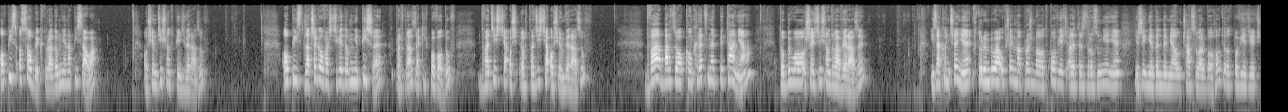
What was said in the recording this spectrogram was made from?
Opis osoby, która do mnie napisała, 85 wyrazów. Opis, dlaczego właściwie do mnie pisze, prawda, z jakich powodów, 28, 28 wyrazów. Dwa bardzo konkretne pytania, to było 62 wyrazy. I zakończenie, w którym była uprzejma prośba o odpowiedź, ale też zrozumienie, jeżeli nie będę miał czasu albo ochoty odpowiedzieć,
